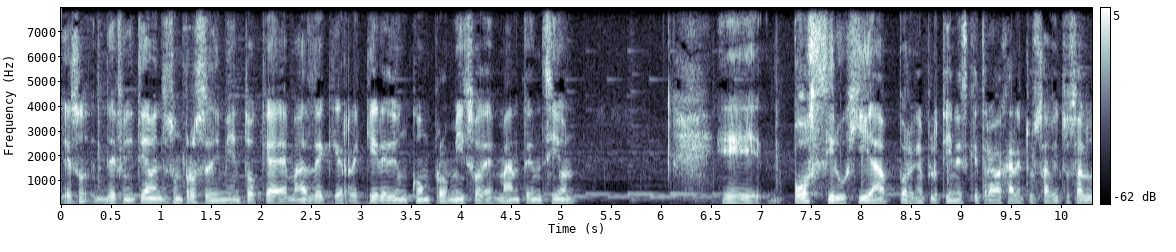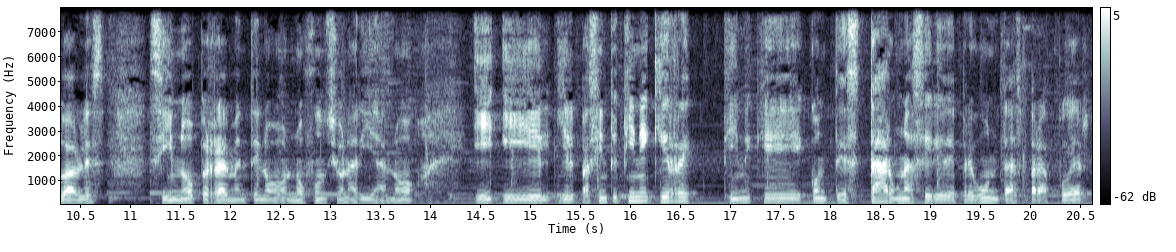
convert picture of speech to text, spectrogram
Definitivamente es un procedimiento que además de que requiere de un compromiso de mantención, eh, post cirugía, por ejemplo, tienes que trabajar en tus hábitos saludables, si no, pues realmente no, no funcionaría, ¿no? Y, el, paciente tiene que, tiene que contestar una serie de preguntas para poder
